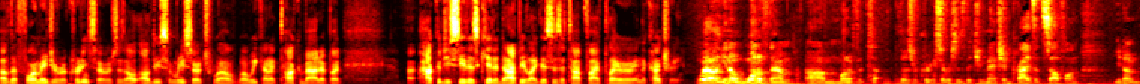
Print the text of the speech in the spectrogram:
of the four major recruiting services, I'll, I'll do some research while while we kind of talk about it. But uh, how could you see this kid and not be like this is a top five player in the country? Well, you know, one of them, um, one of the t- those recruiting services that you mentioned, prides itself on, you know,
